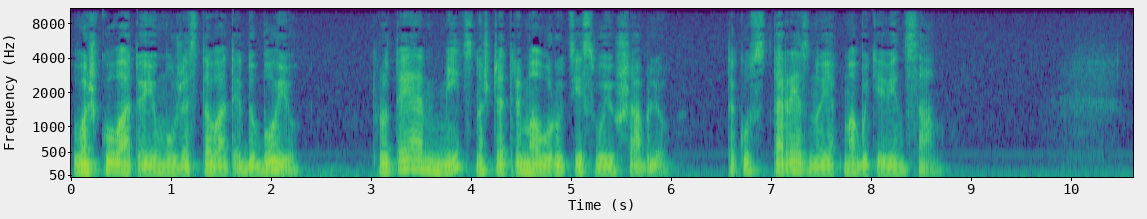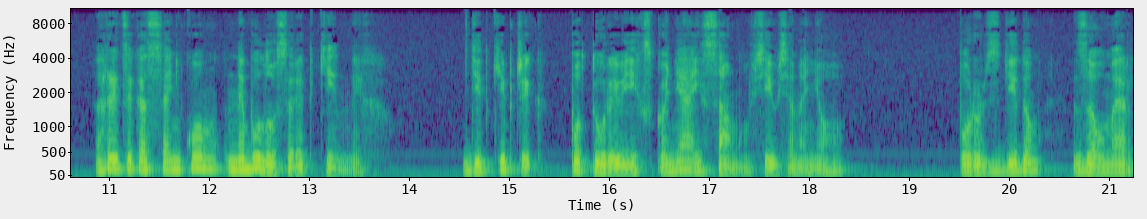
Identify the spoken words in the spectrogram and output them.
важкувато йому вже ставати до бою, проте міцно ще тримав у руці свою шаблю, таку старезну, як, мабуть, і він сам. Грицика з саньком не було серед кінних. Дід Кіпчик потурив їх з коня і сам всівся на нього. Поруч з дідом завмер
